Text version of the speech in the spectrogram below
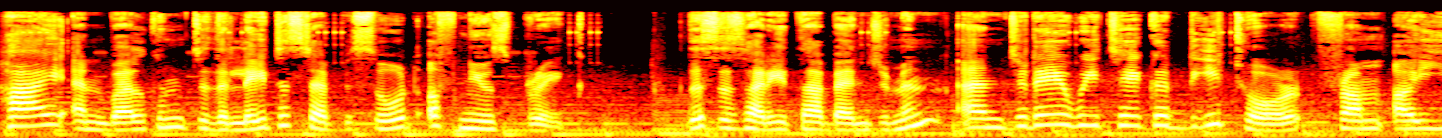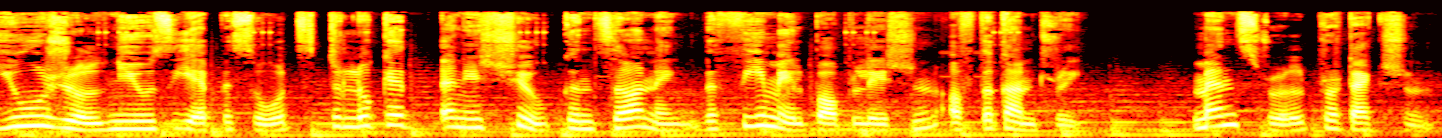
Hi, and welcome to the latest episode of Newsbreak. This is Haritha Benjamin, and today we take a detour from our usual newsy episodes to look at an issue concerning the female population of the country menstrual protection.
